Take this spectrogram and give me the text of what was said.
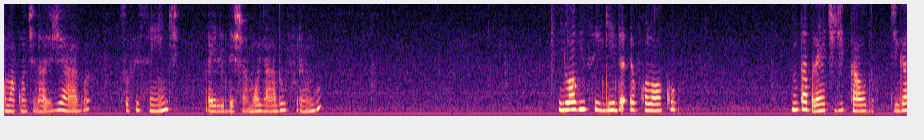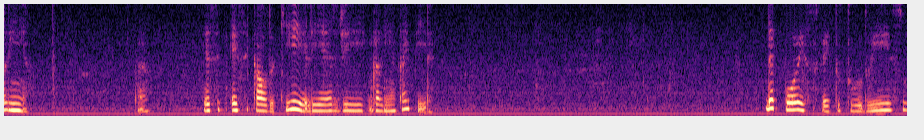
uma quantidade de água suficiente para ele deixar molhado o frango. E logo em seguida eu coloco um tablete de caldo de galinha, tá? Esse, esse caldo aqui, ele é de galinha caipira. Depois, feito tudo isso,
